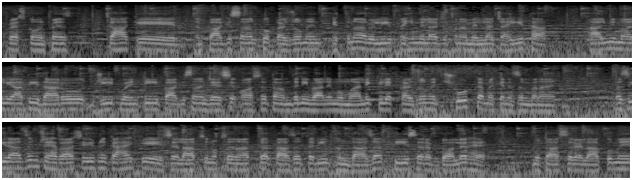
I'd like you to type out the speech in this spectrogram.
प्रेस कॉन्फ्रेंस कहा कि पाकिस्तान को कर्ज़ों में इतना रिलीफ नहीं मिला जितना मिलना चाहिए था। आलमी मालियाती इदारों जी ट्वेंटी पाकिस्तान जैसे औसत आमदनी वाले ममालिक के लिए कर्ज़ों में छूट का मेकनिज़म बनाएँ। वजी अजम शहबाज शरीफ ने कहा है कि सैलाब से नुकसान का ताज़ा तरीन अंदाज़ा तीस अरब डॉलर है। मुतासर इलाकों में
